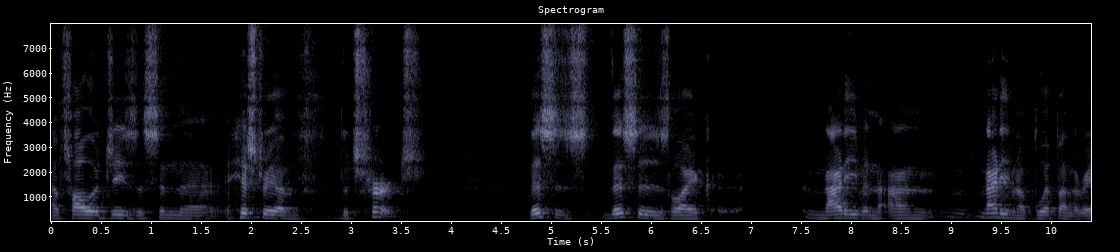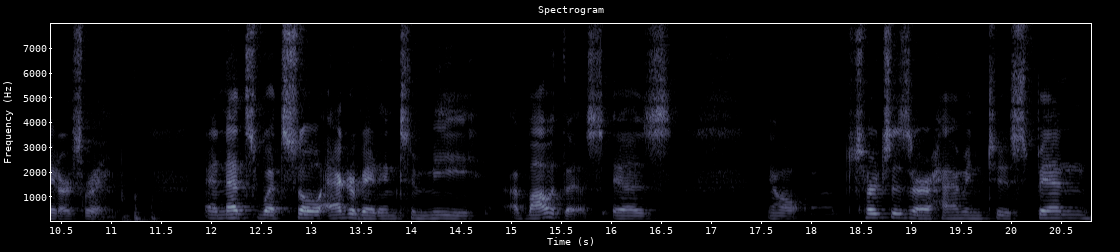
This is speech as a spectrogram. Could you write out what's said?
have followed Jesus in the history of the church. This is this is like not even on not even a blip on the radar screen. And that's what's so aggravating to me about this is you know churches are having to spend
